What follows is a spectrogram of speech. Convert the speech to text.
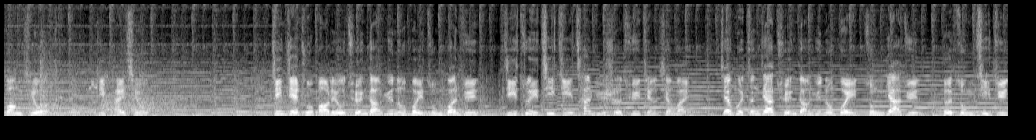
网球及排球。今届除保留全港运动会总冠军及最积极参与社区奖项外，将会增加全港运动会总亚军和总季军，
